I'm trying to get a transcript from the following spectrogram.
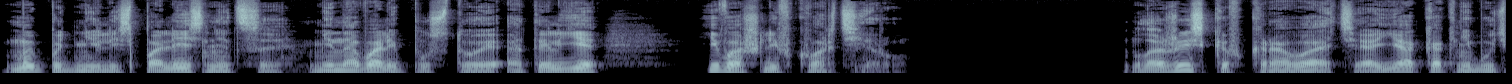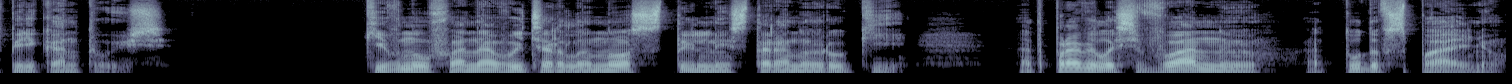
Мы поднялись по лестнице, миновали пустое ателье и вошли в квартиру. Ложись-ка в кровать, а я как-нибудь перекантуюсь. Кивнув, она вытерла нос тыльной стороной руки, отправилась в ванную, оттуда в спальню.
